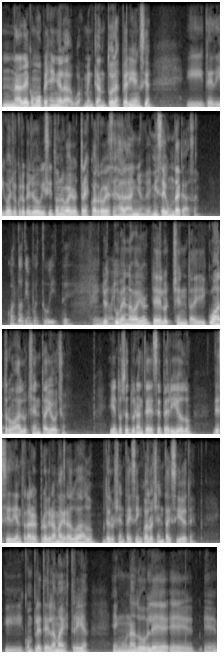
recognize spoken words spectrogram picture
nadé como pez en el agua. Me encantó la experiencia. Y te digo, yo creo que yo visito Nueva York tres, cuatro veces al año. Es mi segunda casa. ¿Cuánto tiempo estuviste yo estuve en Nueva York del 84 al 88. Y entonces durante ese periodo decidí entrar al programa graduado del 85 al 87 y completé la maestría en una doble eh, eh,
